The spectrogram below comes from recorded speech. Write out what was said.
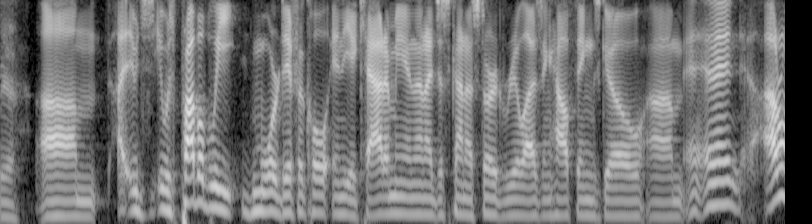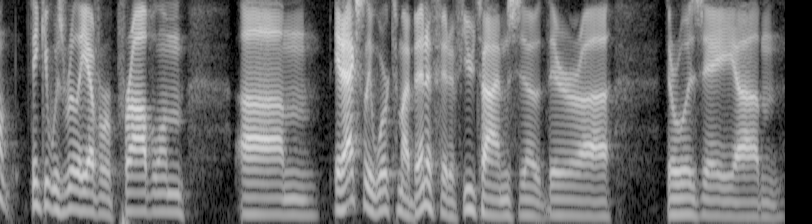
Yeah. um, I- it was, it was probably more difficult in the academy, and then I just kind of started realizing how things go. Um, and, and I don't think it was really ever a problem Um, it actually worked to my benefit a few times. You know, there, uh, there was a um,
